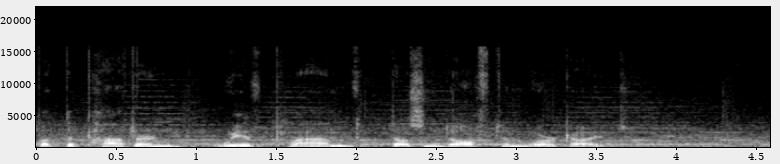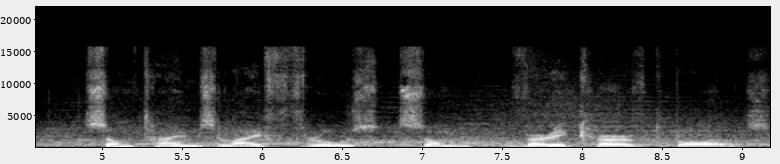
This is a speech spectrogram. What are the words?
But the pattern we've planned doesn't often work out. Sometimes life throws some very curved balls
